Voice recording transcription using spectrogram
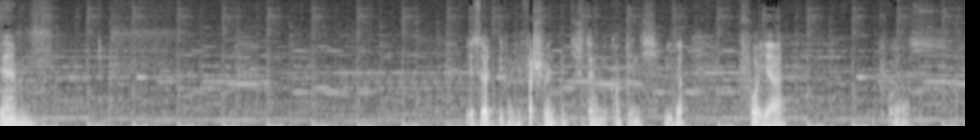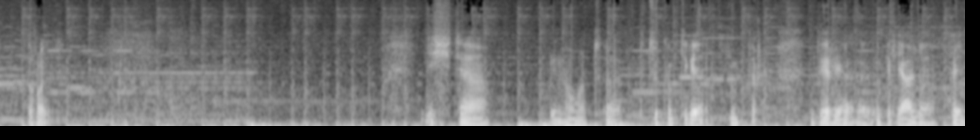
Ähm, Ihr sollt lieber hier verschwinden. Die Stellen bekommt ihr nicht wieder, bevor ihr, es bereut. Ich, der Renault, äh, der zukünftige Imper Imperia, äh, imperiale Held,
